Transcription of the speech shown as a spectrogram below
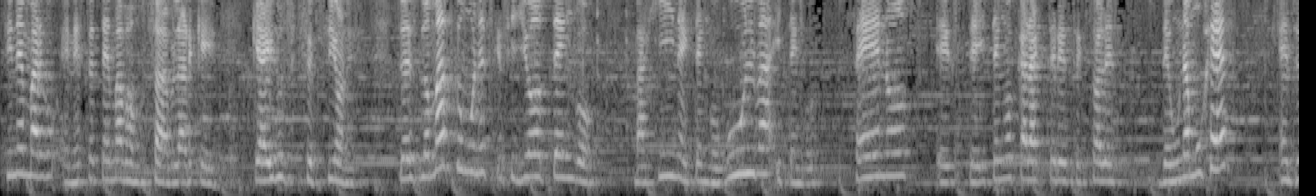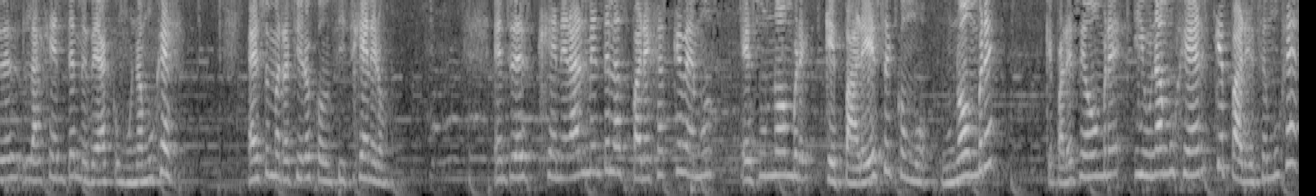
Sin embargo, en este tema vamos a hablar que, que hay sus excepciones. Entonces, lo más común es que si yo tengo vagina y tengo vulva y tengo senos, este, y tengo caracteres sexuales de una mujer, entonces la gente me vea como una mujer. A eso me refiero con cisgénero. Entonces, generalmente las parejas que vemos es un hombre que parece como un hombre, que parece hombre, y una mujer que parece mujer.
